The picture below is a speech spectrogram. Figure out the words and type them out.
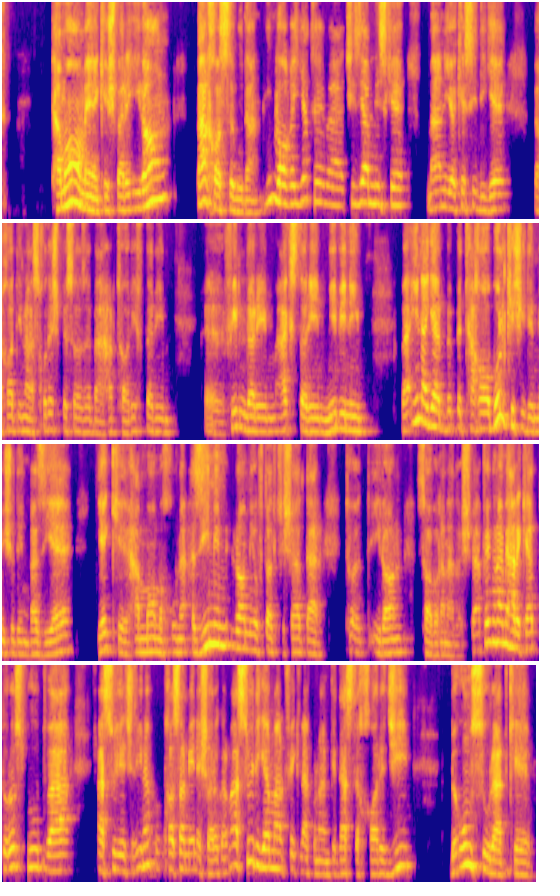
تمام کشور ایران برخواسته بودن. این واقعیت و چیزی هم نیست که من یا کسی دیگه بخواد اینو از خودش بسازه. به هر تاریخ داریم فیلم داریم عکس داریم می‌بینیم. و این اگر به تقابل کشیده می‌شد این قضیه یک حمام خون عظیمی را میافتاد که شاید در ایران سابقه نداشت. فکر کنم این حرکت درست بود و از سوی چیزی اینو خواستم این اشاره کنم. از سوی دیگر من فکر نکنم که دست خارجی به اون صورت که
